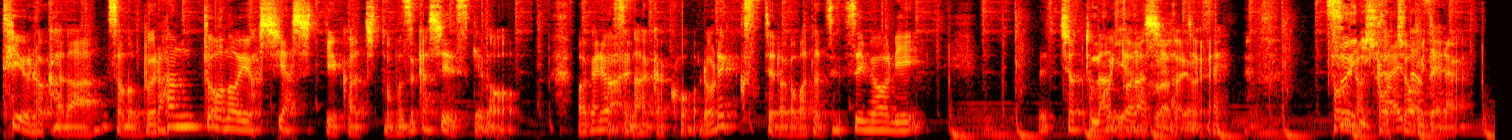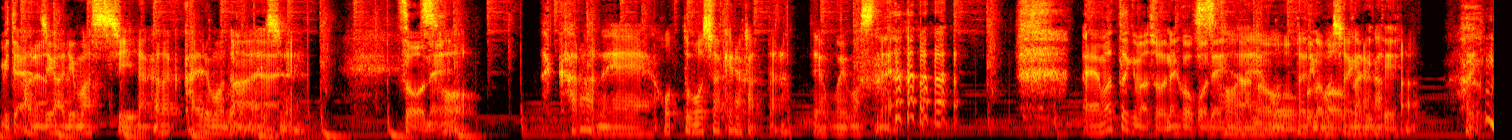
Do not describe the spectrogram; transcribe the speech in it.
ていうのかな。そのブランドの良し悪しっていうかちょっと難しいですけど。わかります、はい。なんかこうロレックスっていうのがまた絶妙にちょっとこういやらしいなっていうねそういうの象徴みたいな感じがありますしなかなか買えるもんでもないしね、そうね。そう。だからね本当申し訳なかったなって思いますね。謝っときましょうねここで、ねあのこの訳な借りてかったはい。本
